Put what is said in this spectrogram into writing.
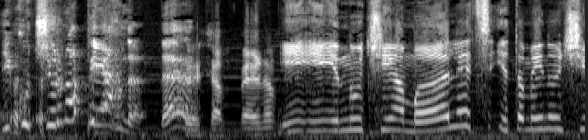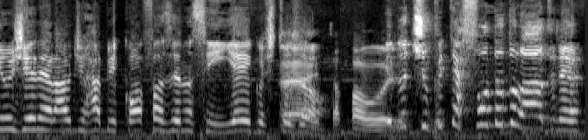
E com tiro na perna, né? Com a perna. E, e não tinha mullet e também não tinha o general de Rabicó fazendo assim, e aí, gostosão? É, tapa E olho. não tinha o Peter Fonda do lado, né?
